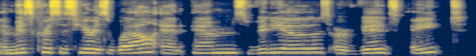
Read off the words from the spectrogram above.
And Miss Chris is here as well. And M's videos or vids eight.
